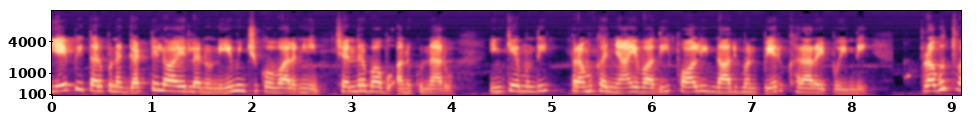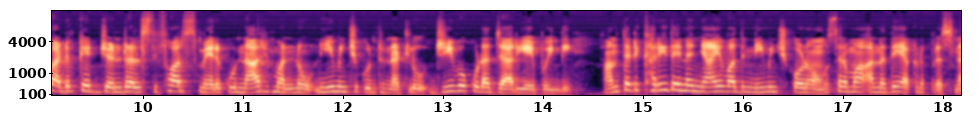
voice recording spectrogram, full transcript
ఏపీ తరపున గట్టి లాయర్లను నియమించుకోవాలని చంద్రబాబు అనుకున్నారు. ఇంకేముంది? ప్రముఖ న్యాయవాది పాలీ నారిమన్ పేరు ఖరారైపోయింది. ప్రభుత్వ అడ్వకేట్ జనరల్ సిఫార్సు మేరకు నారిమన్ను నియమించుకుంటున్నట్లు జీవో కూడా జారీ అయిపోయింది. అంతటి ఖరీదైన న్యాయవాదిని నియమించుకోవడం అవసరమా అన్నదే అక్కడ ప్రశ్న.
